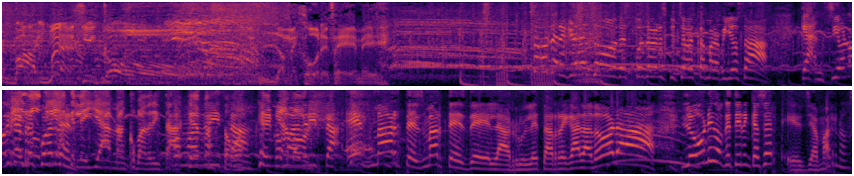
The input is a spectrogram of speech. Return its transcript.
¡Viva México! FM. Estamos de regreso después de haber escuchado esta maravillosa canción. Oigan, Melodía recuerden. que le llaman, comadrita. ¿Qué Comadrita, pasó? ¿Qué, mi amor? comadrita, es martes, martes de la ruleta regaladora. Lo único que tienen que hacer es llamarnos.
